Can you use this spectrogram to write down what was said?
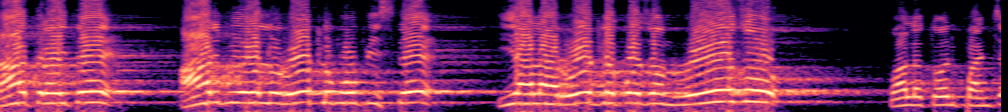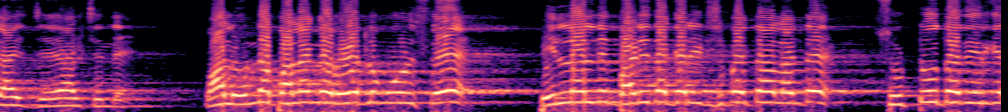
రాత్రి అయితే ఆర్మీ వాళ్ళు రోడ్లు మూపిస్తే ఇవాళ రోడ్ల కోసం రోజు వాళ్ళతోని పంచాయతీ చేయాల్సిందే. వాళ్ళు ఉన్న పలంగా రోడ్లు మూడిస్తే పిల్లల్ని బడి దగ్గర ఇడిచిపెట్టాలంటే చుట్టూతో తిరిగి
